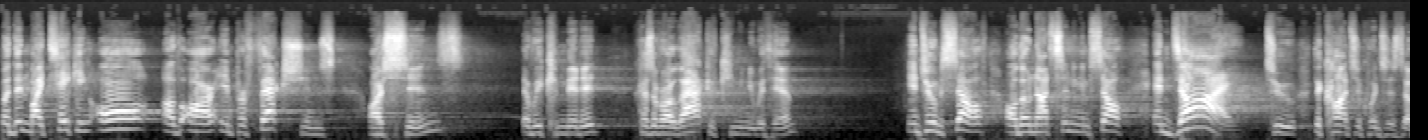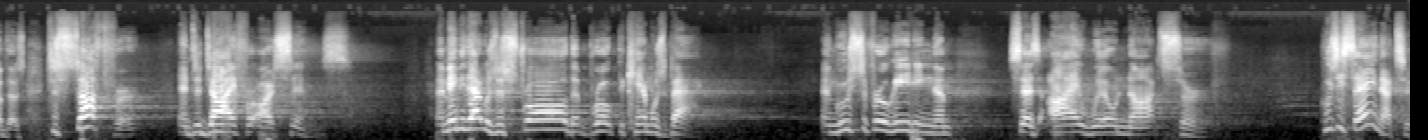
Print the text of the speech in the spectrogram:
but then by taking all of our imperfections our sins that we committed because of our lack of communion with Him into Himself, although not sinning Himself, and die to the consequences of those, to suffer and to die for our sins. And maybe that was the straw that broke the camel's back. And Lucifer leading them says, I will not serve. Who's he saying that to?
